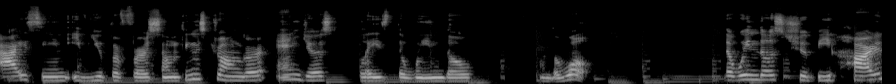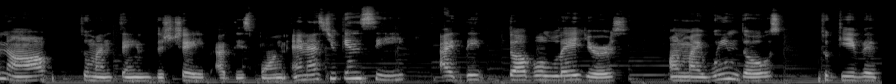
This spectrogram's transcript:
icing if you prefer something stronger and just place the window on the wall. The windows should be hard enough to maintain the shape at this point and as you can see I did double layers on my windows to give it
